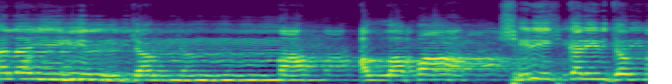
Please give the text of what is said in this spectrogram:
আলাইহিল জন্য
